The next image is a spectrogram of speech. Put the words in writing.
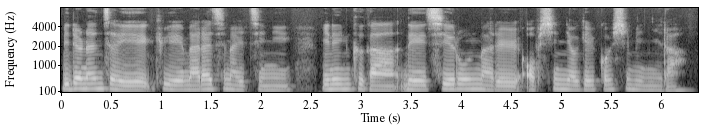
미련한 자의 귀에 말하지 말지니 이는 그가 내 지혜로운 말을 업신여길 것임이니라.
